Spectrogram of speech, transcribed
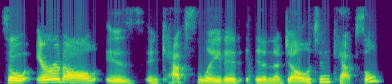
So Aridol is encapsulated in a gelatin capsule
